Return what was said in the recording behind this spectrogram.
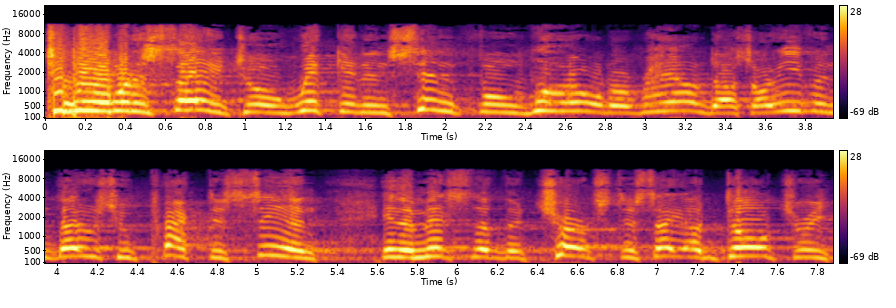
To be able to say to a wicked and sinful world around us, or even those who practice sin in the midst of the church, to say adultery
